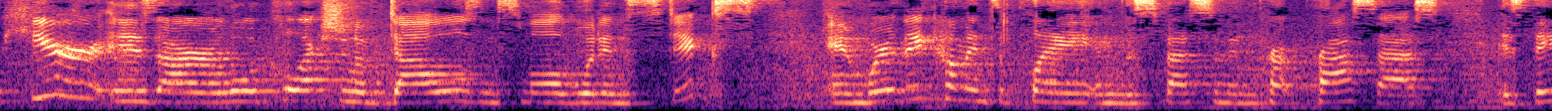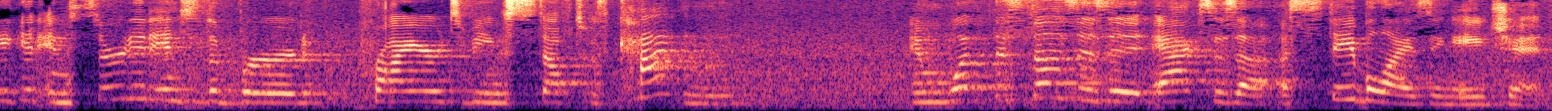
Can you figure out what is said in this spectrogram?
here is our little collection of dowels and small wooden sticks. And where they come into play in the specimen prep process is they get inserted into the bird prior to being stuffed with cotton. And what this does is it acts as a, a stabilizing agent.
